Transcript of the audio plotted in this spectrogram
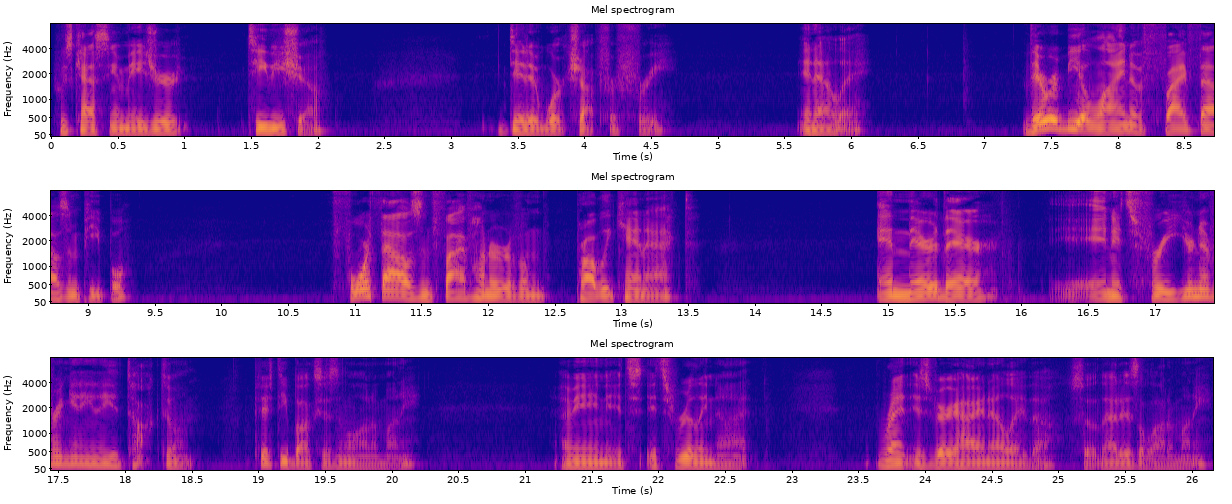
who's casting a major TV show did a workshop for free in LA. there would be a line of 5,000 people. 4,500 of them probably can't act. And they're there and it's free. You're never getting to talk to them. 50 bucks isn't a lot of money. I mean, it's it's really not. Rent is very high in LA though, so that is a lot of money.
